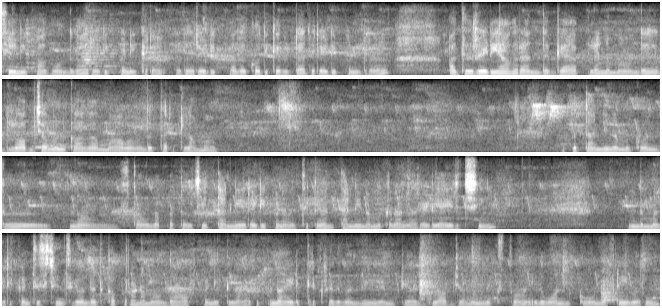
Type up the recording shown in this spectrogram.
சீனிப்பாக வந்து தான் ரெடி பண்ணிக்கிறேன். அதை ரெடி அதை கொதிக்க விட்டு அதை ரெடி பண்ணுறேன் அது ரெடி ஆகிற அந்த கேப்பில் நம்ம வந்து குலாப் ஜாமுனுக்காக மாவை வந்து திரட்டலாமா? இப்போ தண்ணி நமக்கு வந்து நான் ஸ்டவ்வில் பற்ற வச்சு தண்ணியை ரெடி பண்ண வச்சுட்டேன். தண்ணி நமக்கு நல்லா ரெடி ஆயிடுச்சு இந்த மாதிரி கன்சிஸ்டன்சிக்கு வந்ததுக்கப்புறம் நம்ம வந்து ஆஃப் பண்ணிக்கலாம். இப்போ நான் எடுத்துருக்கிறது வந்து எம்டிஆர் குலாப் ஜாமுன் மிக்ஸ் தான். இது ஒன்றுக்கு ஒன்று ஃப்ரீ வரும்.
